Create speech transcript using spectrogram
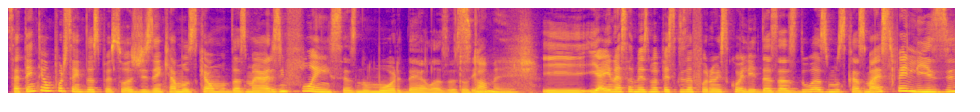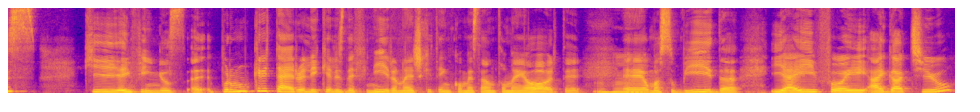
71% das pessoas dizem que a música é uma das maiores influências no humor delas, assim. Totalmente. E, e aí, nessa mesma pesquisa, foram escolhidas as duas músicas mais felizes. Que, enfim, os- é, por um critério ali que eles definiram, né? De que tem que começar no tom maior, ter é, uma subida. E aí foi I Got You,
